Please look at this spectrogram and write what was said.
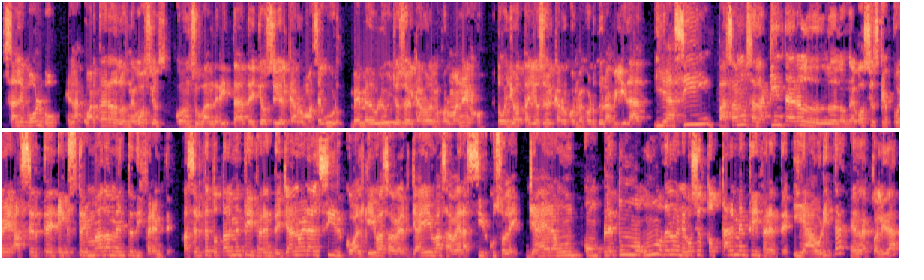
sale Volvo en la cuarta era de los negocios con su banderita de yo soy el carro más seguro. BMW, yo soy el carro de mejor manejo. Toyota, yo soy el carro con mejor durabilidad. Y así pasamos a la quinta era de los, los negocios que fue hacerte extremadamente diferente. Hacerte totalmente diferente. Ya no era el circo al que ibas a ver, ya ibas a ver a Circus Soleil. Ya era un completo, un, un modelo de negocio totalmente diferente. Y ahorita, en la actualidad,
